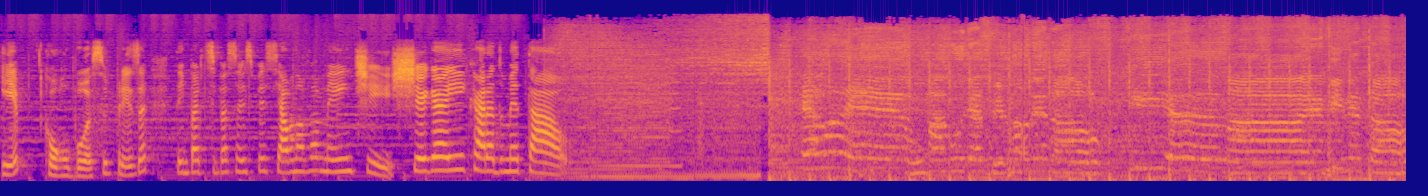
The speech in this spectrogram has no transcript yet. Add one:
E, como boa surpresa, tem participação especial novamente. Chega aí, cara do metal! Ela é uma mulher fenomenal que ama heavy metal.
